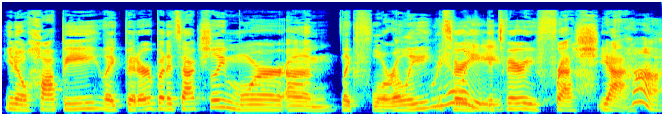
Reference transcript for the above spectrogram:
you know, hoppy, like bitter, but it's actually more um like florally. Really? It's very it's very fresh. Yeah. Huh.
